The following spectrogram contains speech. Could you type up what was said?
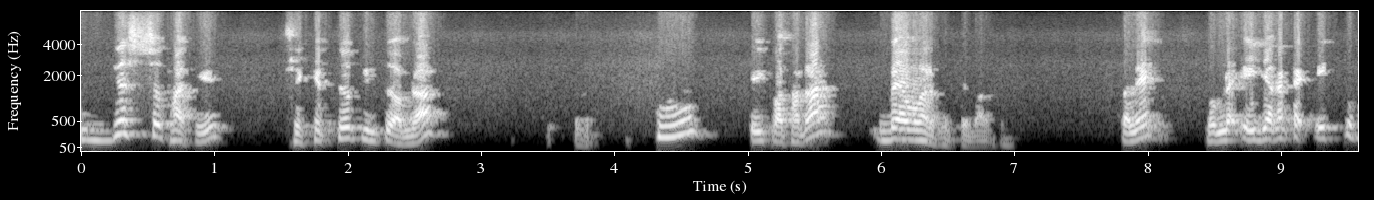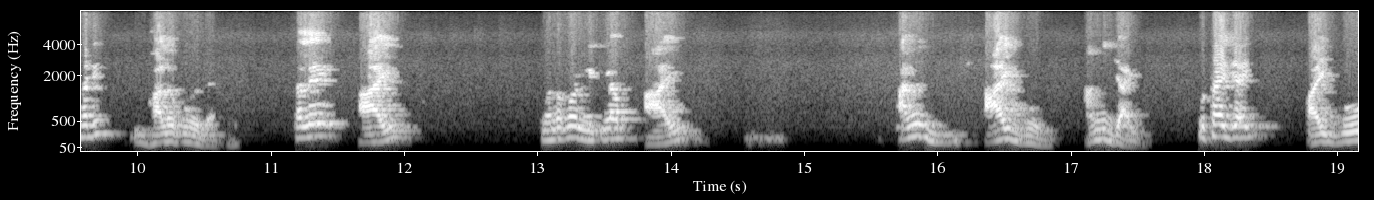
উদ্দেশ্য থাকে, সেক্ষেত্রেও কিন্তু আমরা টু এই কথাটা ব্যবহার করতে পারব। তাহলে তোমরা এই জায়গাটা একটুখানি ভালো করে দেখো। তাহলে আই মনে করো লিখলাম আই আমি আই গো আমি যাই। কোথায় যাই? I go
